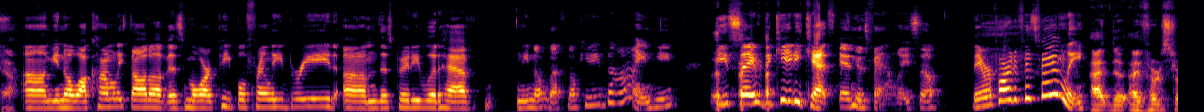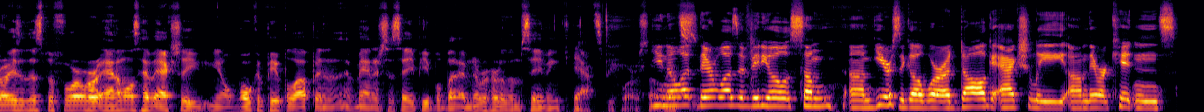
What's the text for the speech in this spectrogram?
Yeah. Um, you know, while commonly thought of as more people friendly breed, um, this pretty would have you know left no kitty behind. He he saved the kitty cats and his family. So. They were part of his family. I, I've heard stories of this before where animals have actually, you know, woken people up and have managed to save people, but I've never heard of them saving cats before. So You know that's- what? There was a video some um, years ago where a dog actually, um, there were kittens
